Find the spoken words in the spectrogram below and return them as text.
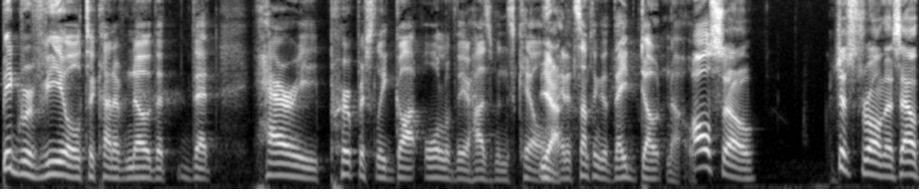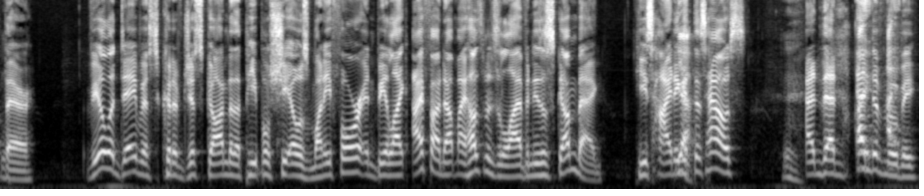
big reveal to kind of know that that Harry purposely got all of their husbands killed, Yeah. and it's something that they don't know. Also, just throwing this out there, Viola Davis could have just gone to the people she owes money for and be like, I found out my husband's alive and he's a scumbag. He's hiding Yeah. at this house. And then end of movie.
